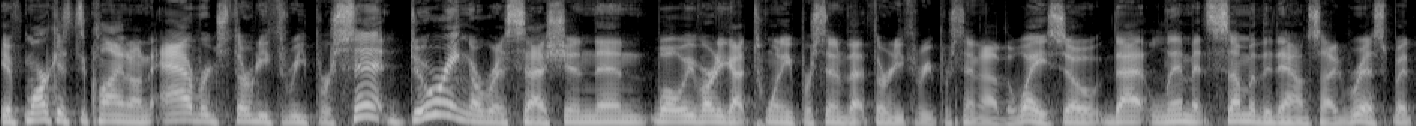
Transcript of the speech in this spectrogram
if markets decline on average 33% during a recession, then, well, we've already got 20% of that 33% out of the way. So that limits some of the downside risk. But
